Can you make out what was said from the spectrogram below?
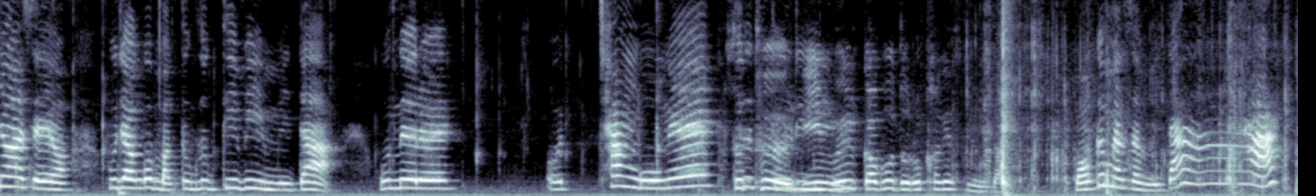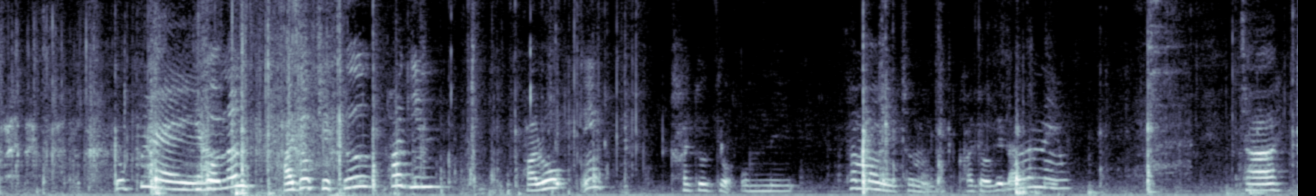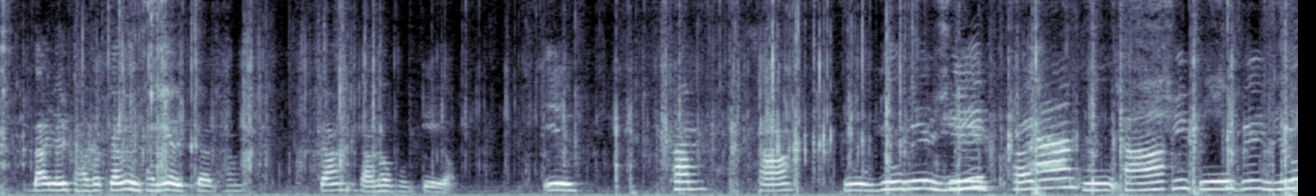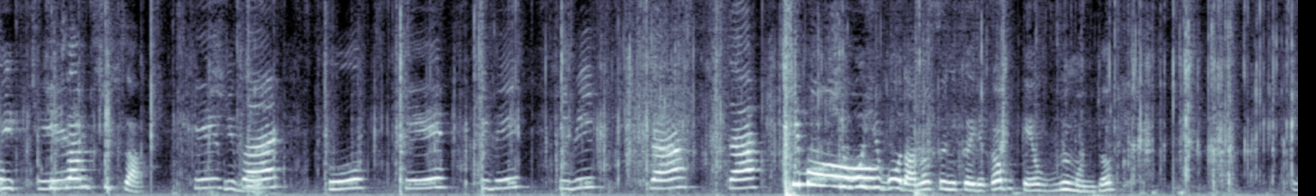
안녕하세요. 부장군 막동숙 TV입니다. 오늘은 어, 창공의 스트림을 까보도록 하겠습니다. 먹으면서 입니다. 또 플레이요. 이거는 가격 체크 확인. 바로 잉 가격이 없네. 32,000원. 가격이 달랐네요. 자, 나 15장, 은찬이 10장 나눠볼게요. 1, 3, 4, 5, 6, 7, 8, 9, 4, 15, 11, 16, 13, 14. 18, 9, 7, 11, 12, 14, 14, 15. 15, 15 나눴으니까 이제 까볼게요. 물 먼저.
